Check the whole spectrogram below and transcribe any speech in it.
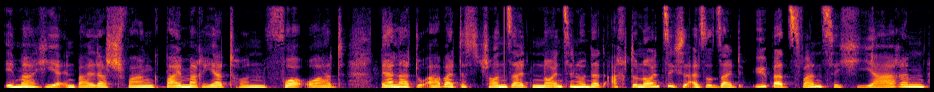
immer hier in Balderschwang bei Mariathon vor Ort. Bernhard, du arbeitest schon seit 1998, also seit über 20 Jahren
